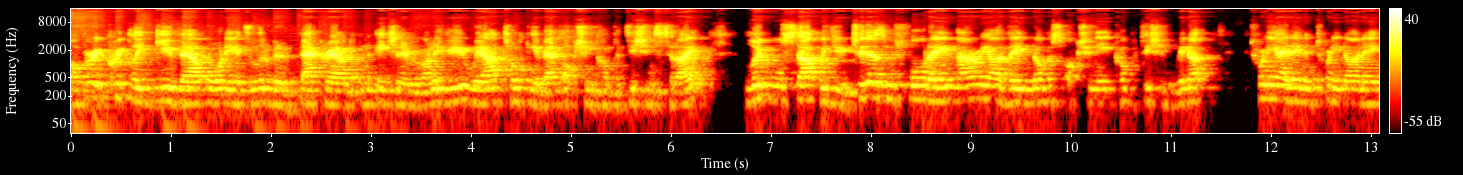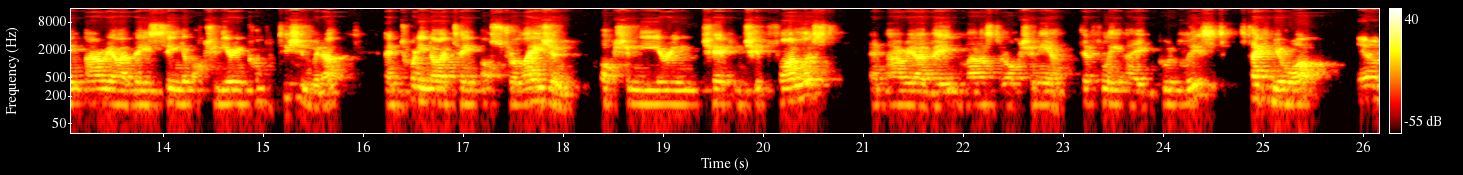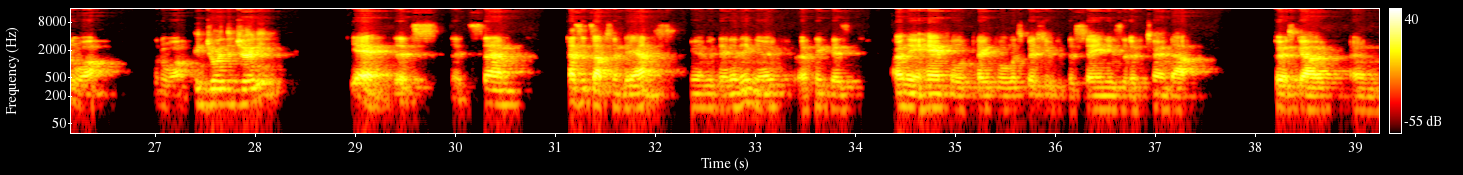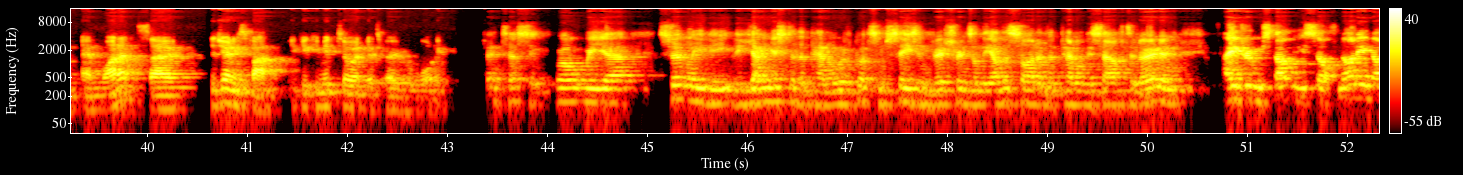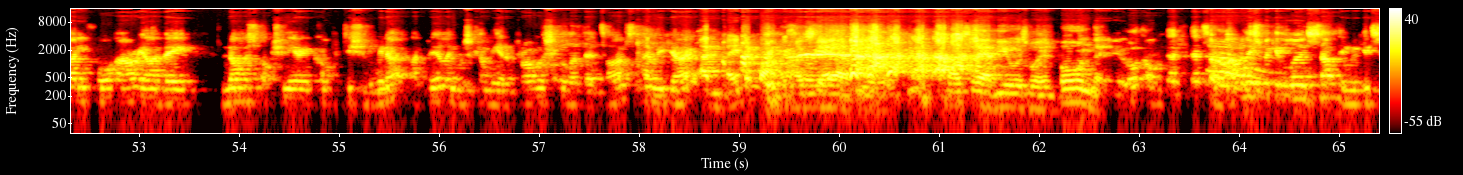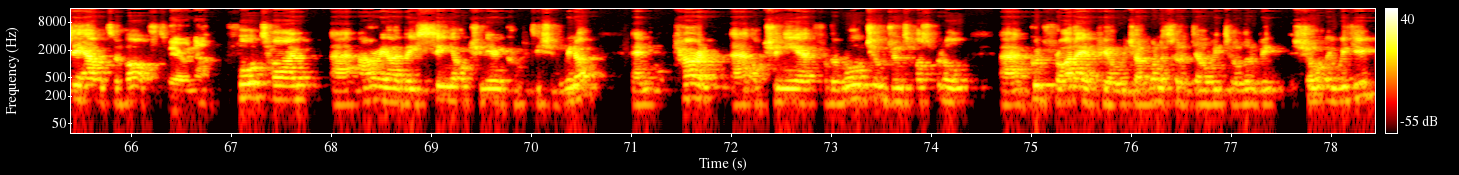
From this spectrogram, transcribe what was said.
I'll very quickly give our audience a little bit of background on each and every one of you. We are talking about auction competitions today. Luke, we'll start with you. 2014 REIV Novice Auctioneer Competition winner, 2018 and 2019 REIV Senior Auctioneering Competition winner, and 2019 Australasian Auctioneering Championship finalist, and REIV Master Auctioneer. Definitely a good list. It's taken you a while. Yeah, a little while. A little while. Enjoyed the journey? Yeah, it's it's um has its ups and downs, you know, with anything. You know, I think there's only a handful of people, especially with the seniors, that have turned up first go and, and won it. So the journey's fun. If you commit to it, it's very rewarding. Fantastic. Well, we uh, certainly the, the youngest of the panel. We've got some seasoned veterans on the other side of the panel this afternoon. And Adrian, we start with yourself. 1994 REIV novice auctioneering competition winner. I barely was coming out of primary school at that time, so there we go. I'd been to primary Most school. viewers, most of our viewers weren't born then. Oh, that- that's all right. At least we can learn something. We can see how it's evolved. Fair enough. Four-time uh, REIV senior auctioneering competition winner and current uh, auctioneer for the Royal Children's Hospital uh, Good Friday appeal, which I want to sort of delve into a little bit shortly with you.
